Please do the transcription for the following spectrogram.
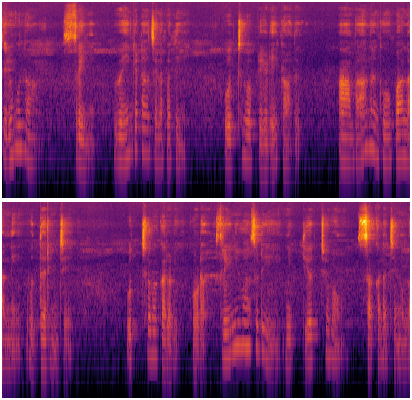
తిరుమల శ్రీ వెంకటాచలపతి ఉత్సవ ప్రియుడే కాదు. ఆ బాల గోపాలాన్ని ఉద్ధరించే ఉత్సవకరుడు కూడా శ్రీనివాసుడి నిత్యోత్సవం సకల జనుల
